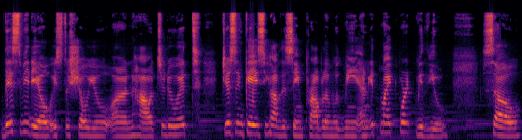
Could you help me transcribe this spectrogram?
this video is to show you on how to do it just in case you have the same problem with me and it might work with you. So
